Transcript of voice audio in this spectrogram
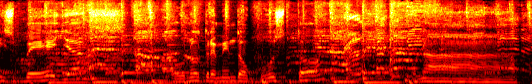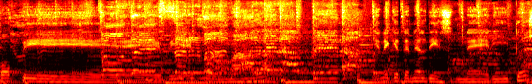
estáis bellas, con un tremendo gusto, una popi bien formada. Tiene que tener disneritos,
